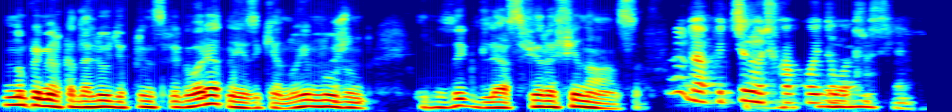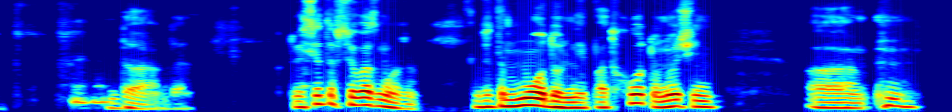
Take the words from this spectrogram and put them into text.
Например, когда люди, в принципе, говорят на языке, но им нужен язык для сферы финансов. Ну да, подтянуть в какой-то да. отрасли. Да, да. То есть это все возможно. Вот это модульный подход, он очень, э,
